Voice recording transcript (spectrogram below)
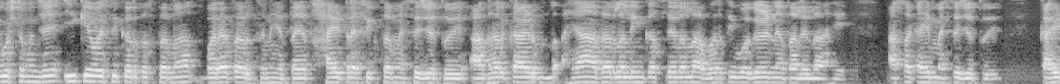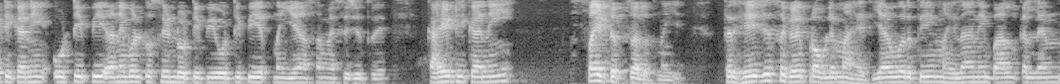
गोष्ट म्हणजे ई केवायसी करत असताना बऱ्याच अडचणी येत आहेत. हाय ट्रॅफिकचा मेसेज येतोय. आधार कार्ड ह्या आधारला लिंक असलेला लाभार्थी वगळण्यात आलेला आहे. असा काही मेसेज येतोय. काही ठिकाणी O T P enable to send O T P O T P येत नाहीये असा मेसेज येतोय. काही ठिकाणी साईटच चालत नाहीये. तर हे जे सगळे प्रॉब्लेम आहेत यावरती महिला आणि बाल कल्याण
